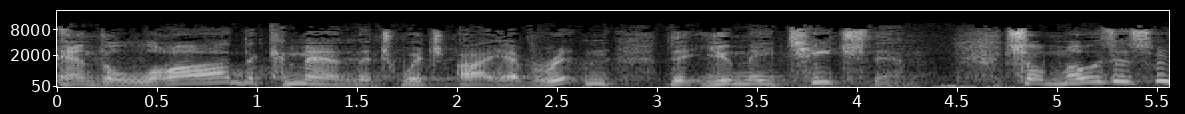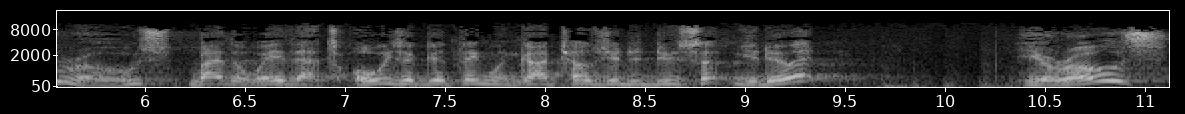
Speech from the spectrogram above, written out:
and the law and the commandments which I have written that you may teach them. So Moses arose. By the way, that's always a good thing when God tells you to do something, you do it. He arose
